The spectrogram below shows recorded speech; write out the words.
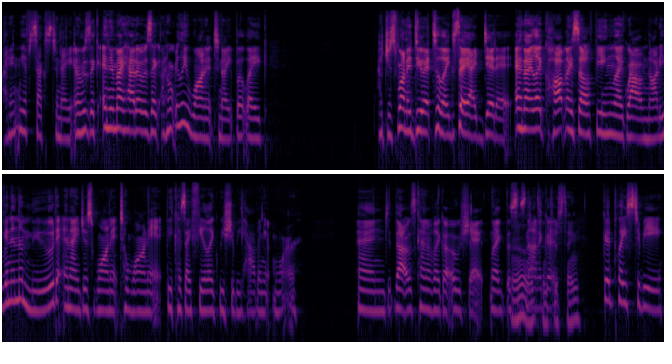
why didn't we have sex tonight? And I was like, and in my head, I was like, I don't really want it tonight, but like, I just want to do it to like say I did it. And I like caught myself being like, wow, I'm not even in the mood. And I just want it to want it because I feel like we should be having it more. And that was kind of like a, oh shit, like this is Oh, not a good interesting. good place to be.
